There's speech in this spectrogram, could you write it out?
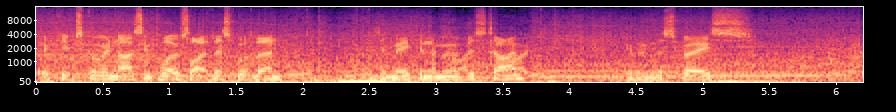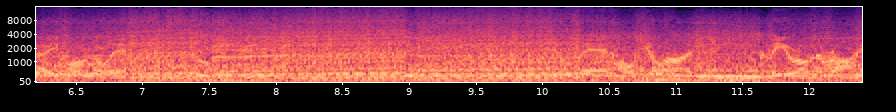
But it keeps coming nice and close like this, but then is he making the move this time? Give him the space. Okay, on the left. Still there, hold your line. Clear on the right.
